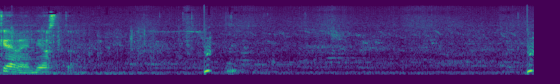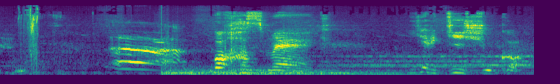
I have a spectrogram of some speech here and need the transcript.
kell menni, azt Ilyen kis lyuka!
